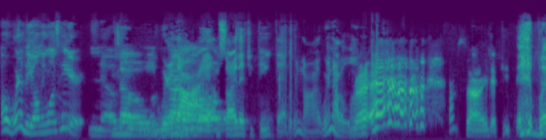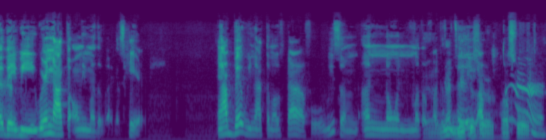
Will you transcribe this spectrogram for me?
"Oh, we're the only ones here." No, No, baby, we're no. not. I'm sorry that you think that, but we're not. We're not alone. Right. I'm sorry that you think. but that. baby, we're not the only motherfuckers here. And I bet we not the most powerful. We some unknown motherfuckers. we I tell weak you, I- hell. I swear.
